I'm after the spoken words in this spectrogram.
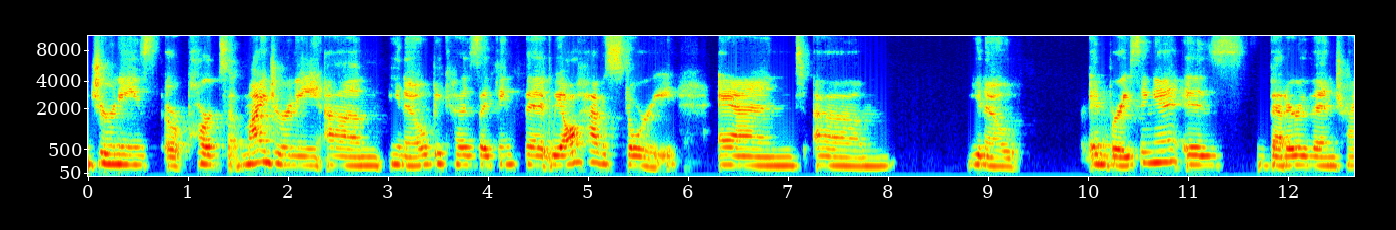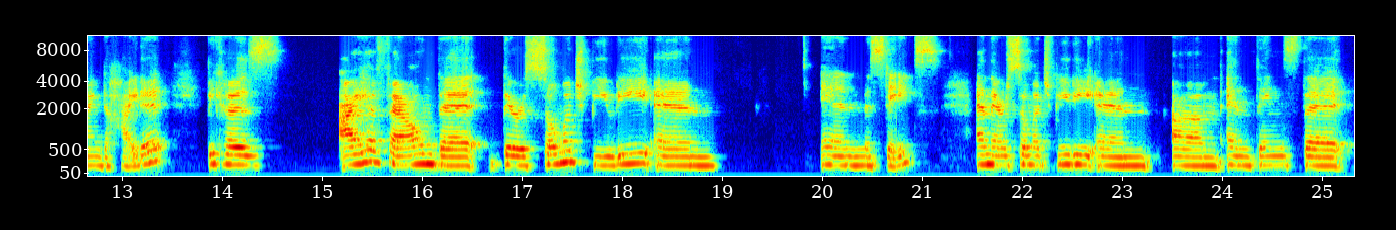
journeys or parts of my journey, um, you know, because I think that we all have a story and, um, you know, embracing it is better than trying to hide it because I have found that there is so much beauty and in mistakes. And there's so much beauty in um, and things that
